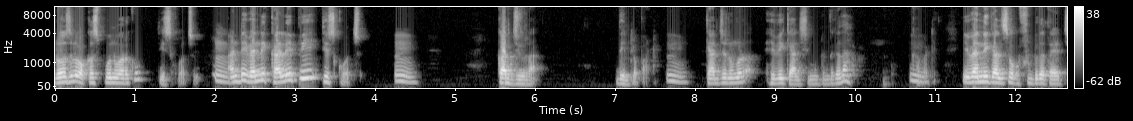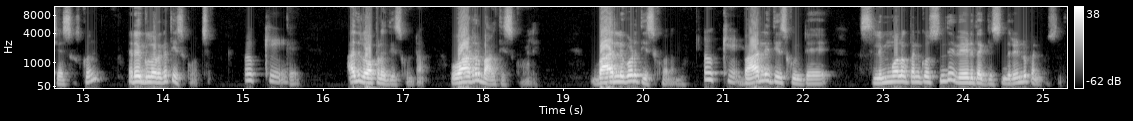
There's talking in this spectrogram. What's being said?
రోజులో ఒక స్పూన్ వరకు తీసుకోవచ్చు. అంటే ఇవన్నీ కలిపి తీసుకోవచ్చు. ఖర్జూర దీంట్లో పాటు. ఖర్జూరం కూడా హెవీ కాల్షియం ఉంటుంది కదా. కాబట్టి ఇవన్నీ కలిసి ఒక ఫుడ్గా తయారు చేసుకొని రెగ్యులర్గా తీసుకోవచ్చు. ఓకే. అది లోపలికి తీసుకుంటాం. వాటర్ బాగా తీసుకోవాలి. బార్లీ కూడా తీసుకోవాలమ్మా. ఓకే. బార్లీ తీసుకుంటే స్లిమ్ వాళ్ళకి పనికి వస్తుంది వేడి తగ్గిస్తుంది రెండు పనికి వస్తుంది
